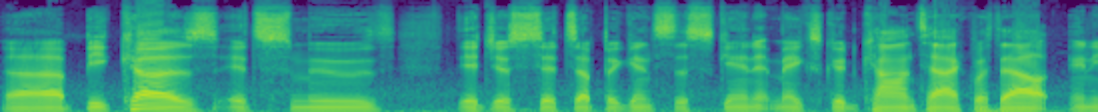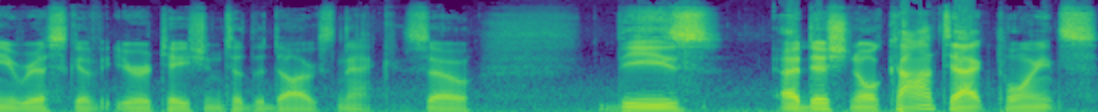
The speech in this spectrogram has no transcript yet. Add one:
Uh, because it's smooth, it just sits up against the skin. It makes good contact without any risk of irritation to the dog's neck. So, these additional contact points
